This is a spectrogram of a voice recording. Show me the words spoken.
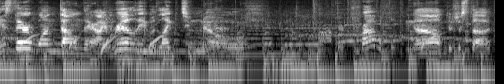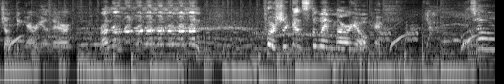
Is there one down there? I really would like to know. There probably... No, there's just a jumping area there. Run, run, run, run, run, run, run, run, run! Push against the wind, Mario! Okay. So...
